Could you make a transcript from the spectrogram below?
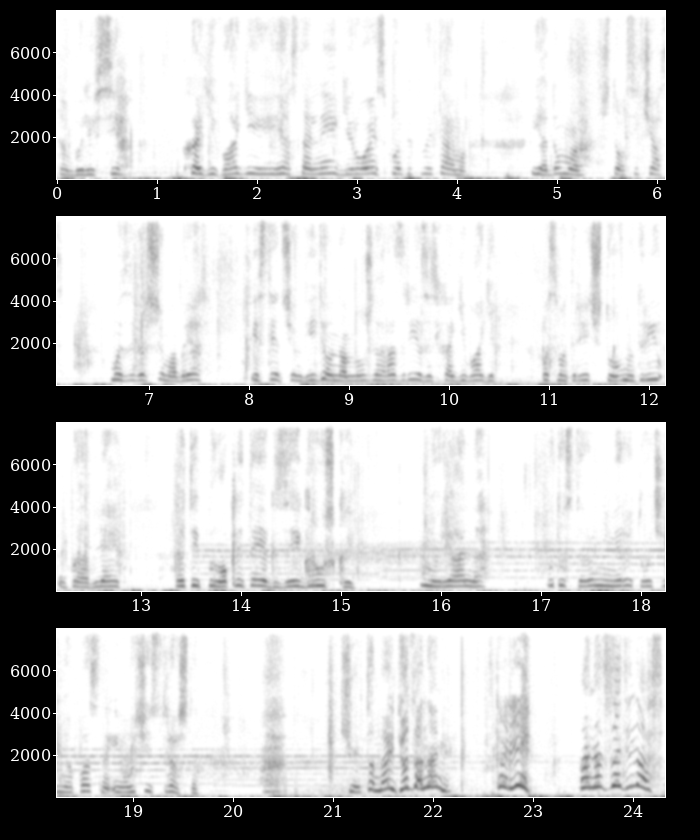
Там были все Хаги-Ваги и остальные герои с Поппи Плейтайма. Я думаю, что сейчас мы завершим обряд. И в следующем видео нам нужно разрезать Хаги-Ваги. Посмотреть, что внутри управляет этой проклятой экзоигрушкой. Ну реально, потусторонний мир это очень опасно и очень страшно. Черт, она идет за нами! Скорей! Она сзади нас!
